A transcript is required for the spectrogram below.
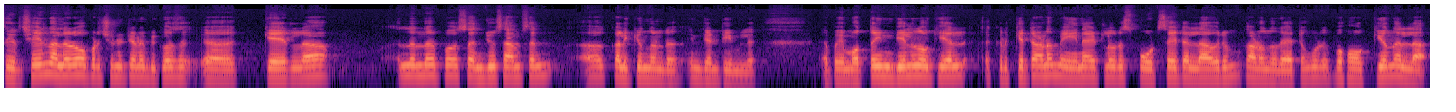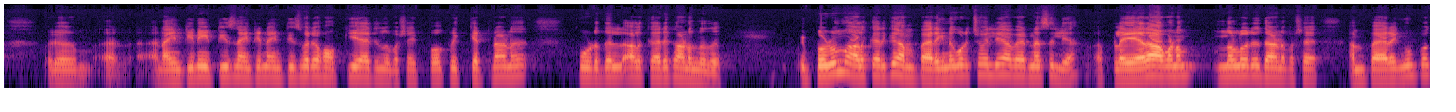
തീർച്ചയായും നല്ലൊരു ഓപ്പർച്യൂണിറ്റിയാണ് ബിക്കോസ് കേരള നിന്ന് ഇപ്പോൾ സഞ്ജു സാംസൺ കളിക്കുന്നുണ്ട് ഇന്ത്യൻ ടീമിൽ ഇപ്പോൾ മൊത്തം ഇന്ത്യയിൽ നോക്കിയാൽ ക്രിക്കറ്റാണ് മെയിൻ ആയിട്ടുള്ള ഒരു സ്പോർട്സ് ആയിട്ട് എല്ലാവരും കാണുന്നത്. ഏറ്റവും കൂടുതൽ ഇപ്പോൾ ഹോക്കിയൊന്നല്ല ഒരു നയന്റീൻ എയ്റ്റീസ് നയന്റീൻ നയന്റീസ് വരെ ഹോക്കി ആയിരുന്നു. പക്ഷേ ഇപ്പോൾ ക്രിക്കറ്റിനാണ് കൂടുതൽ ആൾക്കാർ കാണുന്നത്. ഇപ്പോഴും ആൾക്കാർക്ക് അമ്പയറിങ്ങിനെ കുറിച്ച് വലിയ അവയർനെസ് ഇല്ല. പ്ലെയർ ആവണം എന്നുള്ളൊരു ഇതാണ്. പക്ഷേ അമ്പയറിങ്ങും ഇപ്പോൾ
